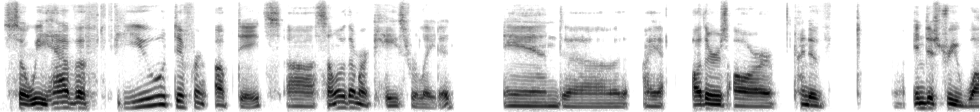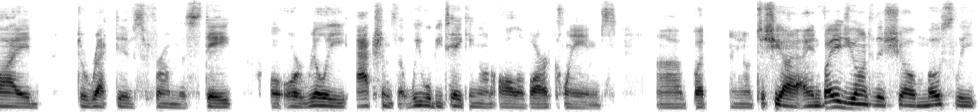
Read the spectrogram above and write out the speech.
So we have a few different updates. Uh, some of them are case related, and uh, I, others are kind of uh, industry wide directives from the state or, or, really actions that we will be taking on all of our claims. Uh, but you know, Tashia, I invited you onto the show mostly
